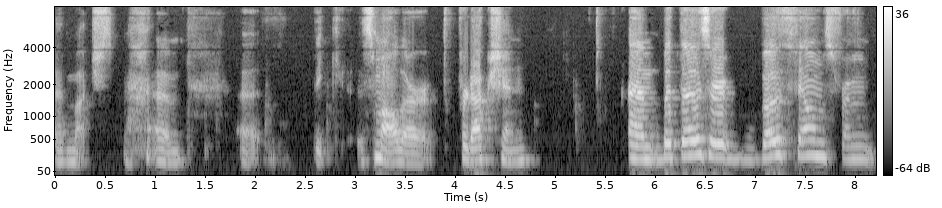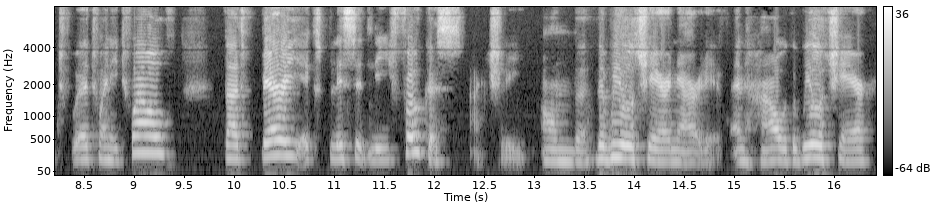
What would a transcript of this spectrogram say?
a much um, uh, smaller production. Um, but those are both films from 2012 that very explicitly focus actually on the, the wheelchair narrative and how the wheelchair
